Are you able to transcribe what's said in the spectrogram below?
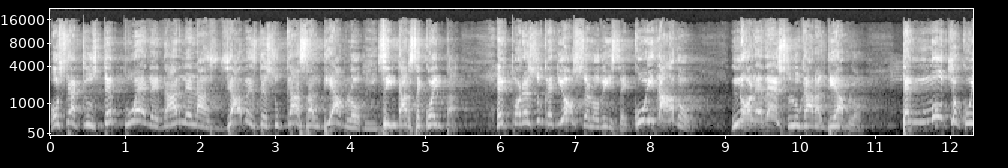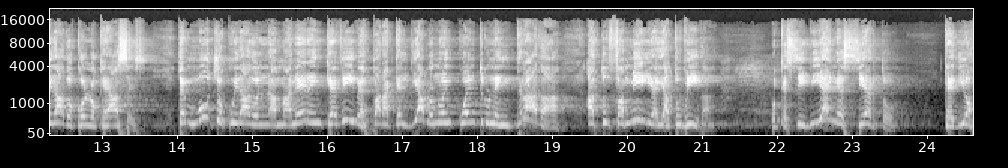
O sea que usted puede darle las llaves de su casa al diablo sin darse cuenta. Es por eso que Dios se lo dice. Cuidado, no le des lugar al diablo. Ten mucho cuidado con lo que haces. Ten mucho cuidado en la manera en que vives para que el diablo no encuentre una entrada a tu familia y a tu vida. Porque si bien es cierto que Dios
